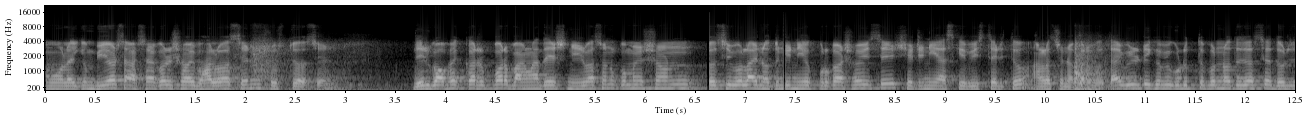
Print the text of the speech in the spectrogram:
আসসালামু আলাইকুম বিয়ার্স আশা করি সবাই ভালো আছেন, সুস্থ আছেন। দীর্ঘ অপেক্ষার পর বাংলাদেশ নির্বাচন কমিশন সচিবালয় নতুন নিয়োগ প্রকাশ হয়েছে, সেটি নিয়ে আজকে বিস্তারিত আলোচনা করব। তাই ভিডিওটি খুবই গুরুত্বপূর্ণ হতে যাচ্ছে, ধৈর্য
